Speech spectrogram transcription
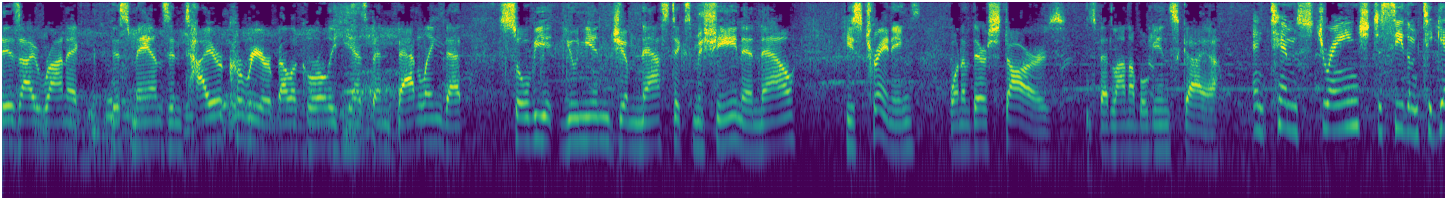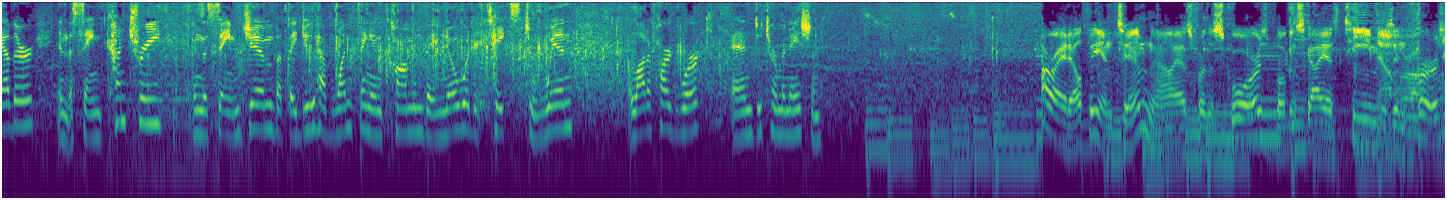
It is ironic. This man's entire career, Bela Karolyi, he has been battling that Soviet Union gymnastics machine, and now he's training one of their stars, Svetlana Boginskaya. And Tim, strange to see them together in the same country, in the same gym, but they do have one thing in common. They know what it takes to win. A lot of hard work and determination. All right, Elfie and Tim. Now, as for the scores, Boginskaya's team is in first,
